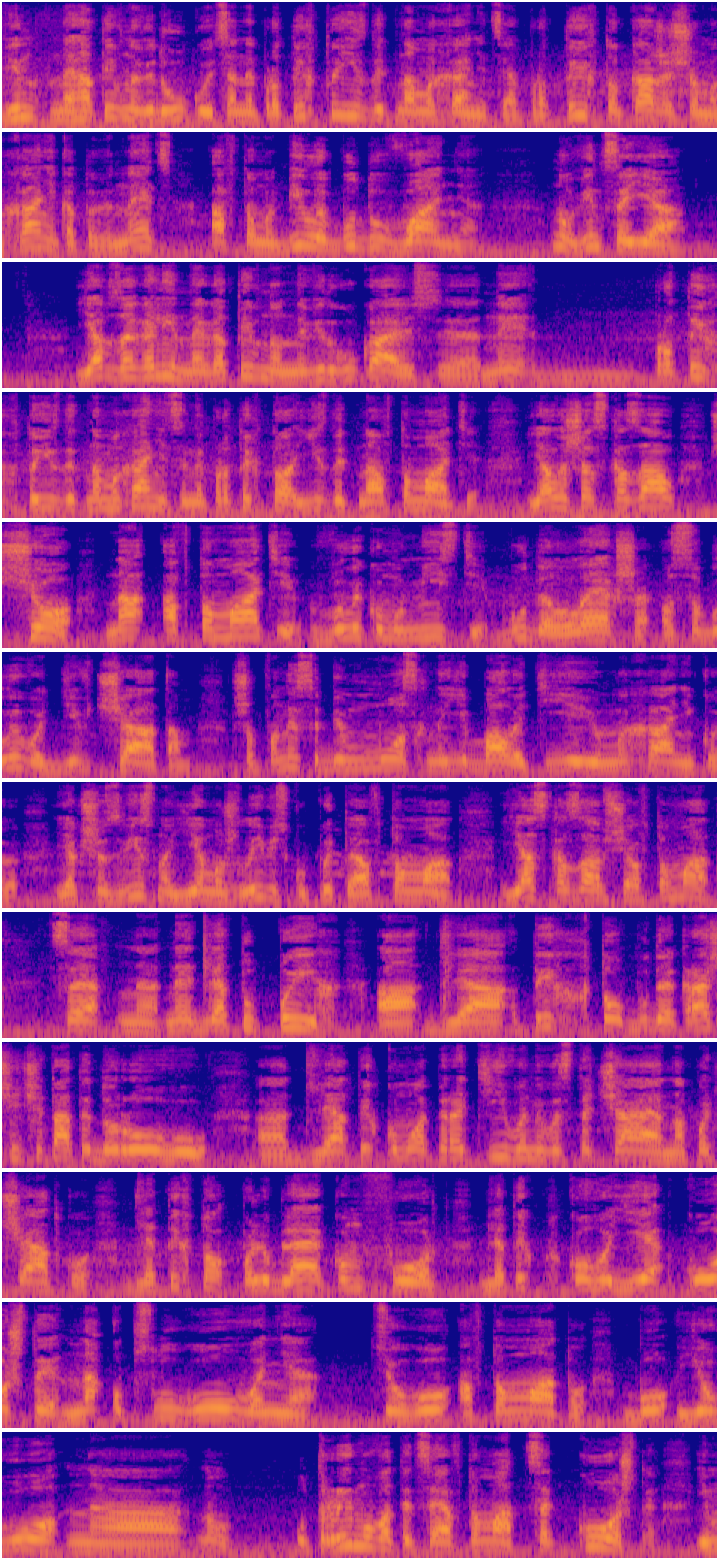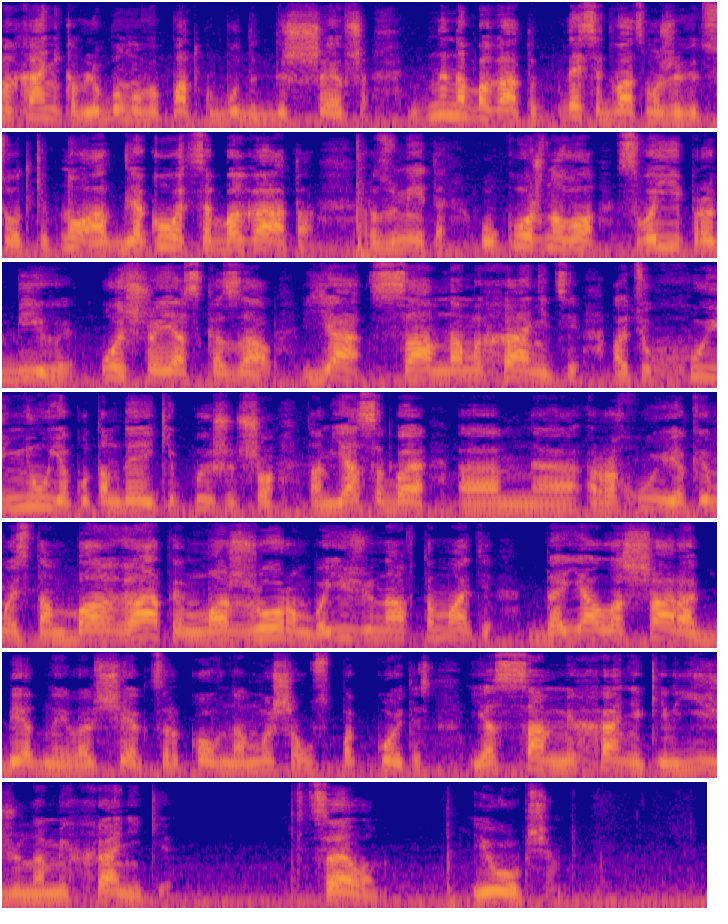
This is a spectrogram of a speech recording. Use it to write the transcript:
Він негативно відгукується не про тих, хто їздить на механіці, а про тих, хто каже, що механіка то вінець автомобілебудування. Ну, він це я. Я взагалі негативно не відгукаюсь е, не про тих, хто їздить на механіці, не про тих, хто їздить на автоматі. Я лише сказав, що на автоматі в великому місті буде легше, особливо дівчатам, щоб вони собі мозг не їбали тією механікою, якщо, звісно, є можливість купити автомат. Я сказав, що автомат. Це не- не для тупих, а для тих, хто буде краще читати дорогу, е, для тих, кому оперативи не вистачає на початку, для тих, хто полюбляє комфорт, для тих, кого є кошти на обслуговування цього автомату, бо його е, ну. Утримувати цей автомат це кошти, і механіка в будь-якому випадку буде дешевше. Не набагато, 10-20 може відсотків. Ну а для когось це багато. Розумієте, у кожного свої пробіги. Ось що я сказав. Я сам на механіці, а цю хуйню, яку там деякі пишуть, що там я себе е, е, рахую якимось там багатим мажором, бо їжджу на автоматі. Да я лошара бідний, вообще як церковна миша, успокойтесь. Я сам механик и їжджу на механіки. В целом і общем.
